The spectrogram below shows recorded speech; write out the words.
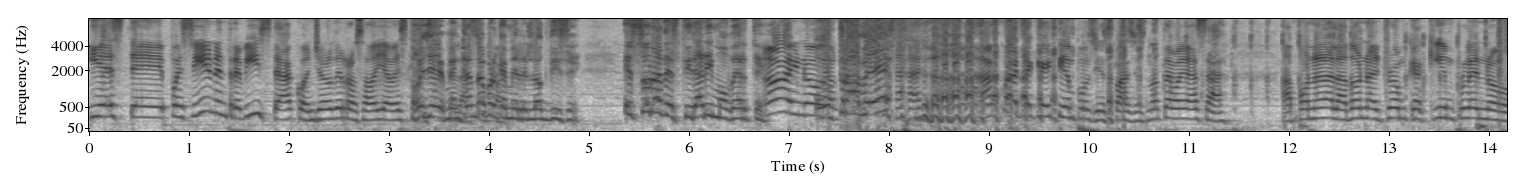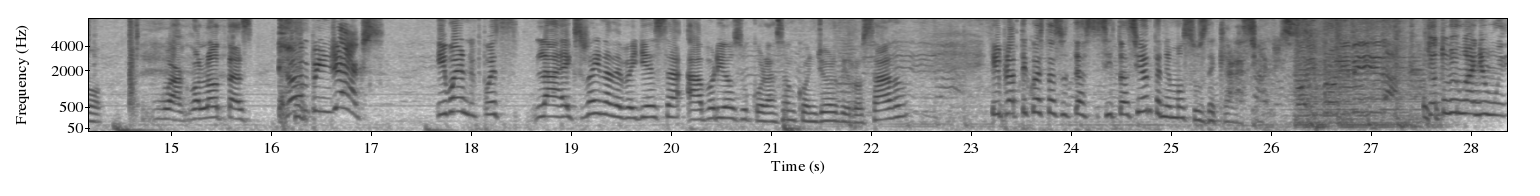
Y este, pues sí, en entrevista con Jordi Rosado, ya ves que. Oye, me encanta porque mi reloj dice, es hora de estirar y moverte. Ay, no. ¿Otra vez? Acuérdate que hay tiempos y espacios. No te vayas a, a poner a la Donald Trump que aquí en pleno guajolotas. Jumping Jacks. Y bueno, pues la ex reina de belleza abrió su corazón con Jordi Rosado. Y platicó esta situa- situación. Tenemos sus declaraciones. Yo tuve un año muy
